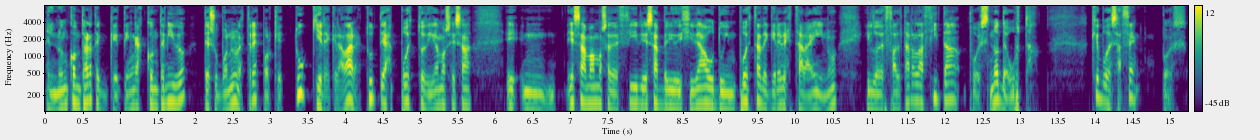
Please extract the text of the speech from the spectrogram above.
el no encontrarte que tengas contenido te supone un estrés porque tú quieres grabar, tú te has puesto, digamos, esa, eh, mm, esa, vamos a decir, esa periodicidad autoimpuesta de querer estar ahí, ¿no? Y lo de faltar a la cita, pues no te gusta. ¿Qué puedes hacer? Pues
